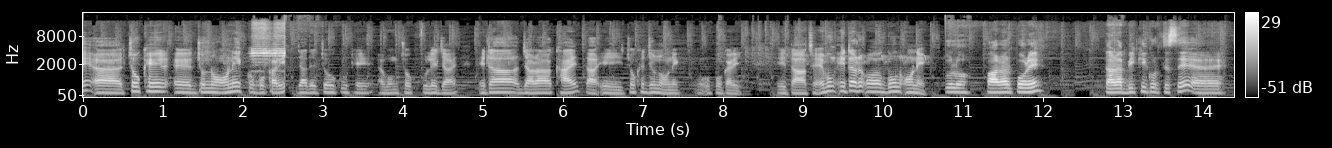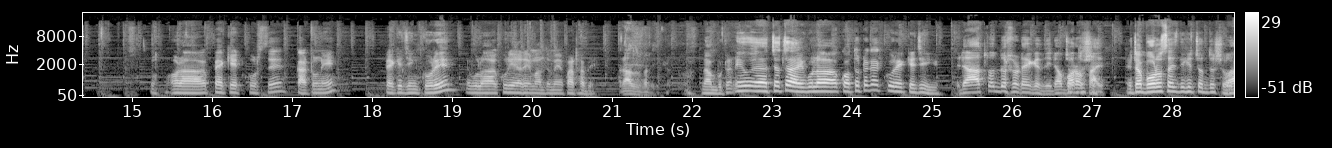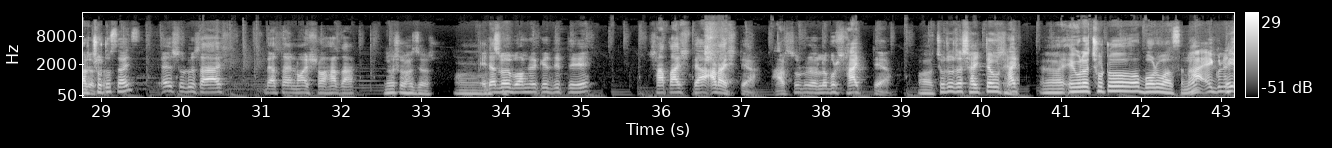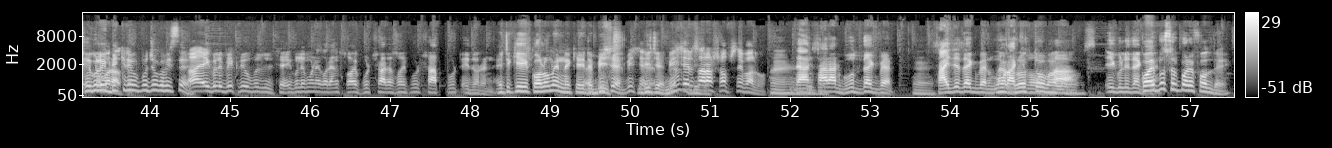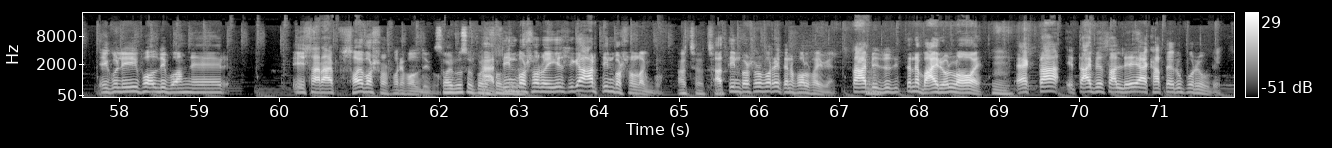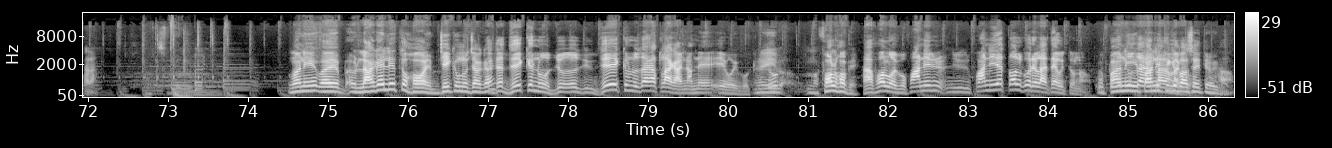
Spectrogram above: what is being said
চোখের জন্য অনেক উপকারী। যাদের চোখ উঠে এবং চোখ ফুলে যায়, এটা যারা খায়, তা এই চোখের জন্য অনেক উপকারী। এটা আছে এবং এটার গুণ অনেক। গুলো পাড়ার পরে তারা বিক্রি করতেছে ওরা প্যাকেট করছে কার্টুনে প্যাকেজিং করে এগুলা কুরিয়ারের মাধ্যমে পাঠাবে। রাজবাড়ি। রামবুটান এই চাচা এগুলা কত টাকা করে কেজি? এটা চোদ্দশো টাকা কেজি এটা বড় সাইজ এটা বড় সাইজ দেখি চোদ্দশো আর ছোট সাইজ এই ছোট সাইজ বেচায় নয়শো হাজার। নশো হাজার। এটা লইব আপনার কেজিতে সাতাশটা আড়াইশটা আর ছোটটা ষাটটা। ছোটটা ষাটটা উঠে? এগুলো ছোট বড় আছে না? হ্যাঁ এগুলি বিক্রি উপযোগ হ্যাঁ এগুলি বিক্রি উপযুক্ত এগুলি মনে করেন ফুট সাড়ে ছয় ফুট সাত ফুট এই ধরনের। এটা কি কলমের নাকি এটা বিশের বিশের বিশের বীজের। সবচেয়ে ভালো। হ্যাঁ, হ্যাঁ, দেন গুদ দেখবেন। সাইজে দেখবেন growth ভালো। এগুলি কয় দেখবেন বছর পরে ফল দেয়? এগুলি ফল দিব আপনার এই সারা ছয় বছর পরে ফল দিব। ছয় বছর পরে হ্যাঁ তিন বছর হয়ে গেছে আর তিন বছর লাগবে। আচ্ছা আচ্ছা। আর তিন বছর পরে তেনে ফল পাইবেন। তাই যদি তেনে বাইরে লয় একটা টাইপে চাললে এক হাতের উপরে উঠে সারা। আচ্ছা। মানে লাগাইলে তো হয় যে কোনো জায়গায়। যে কোনো য- কোনো জায়গাত লাগাই না আপনি এ হইব। কিন্তু ফল হবে। হ্যাঁ ফল হইব। পানির পানি তল করে লাইতে হইতো না। পানি পানি থেকে বাঁচাইতে হইব। হ্যাঁ।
